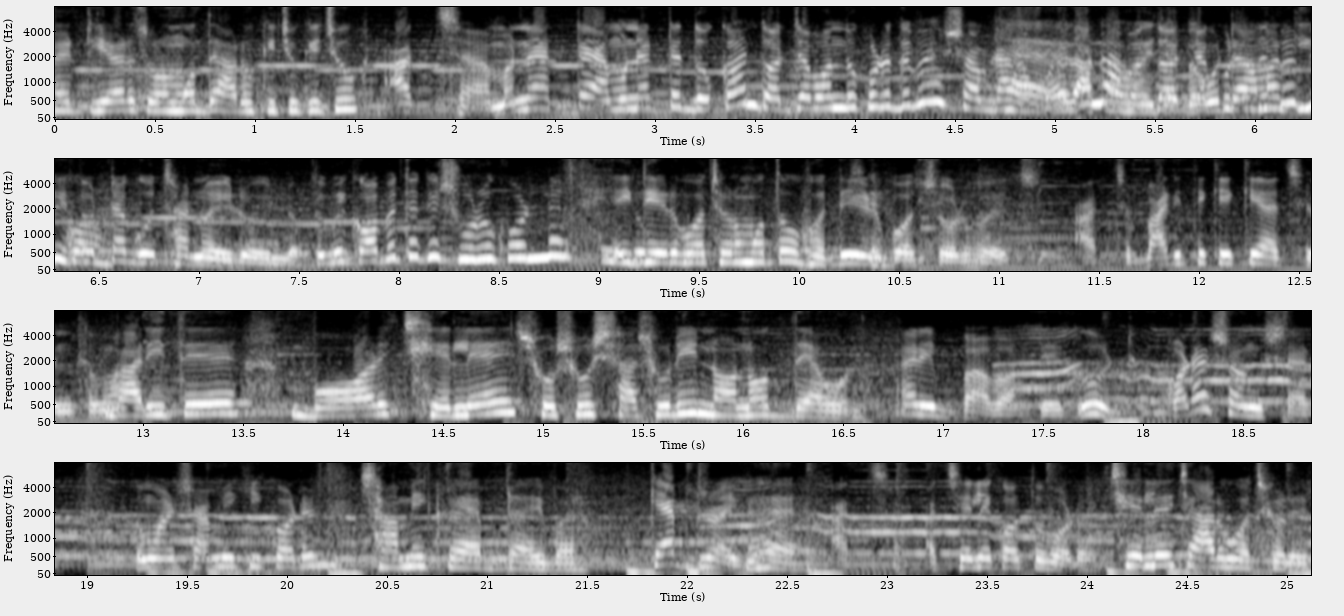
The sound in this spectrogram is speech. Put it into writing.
মেটেরিয়ালস ওর মধ্যে আরও কিছু কিছু আচ্ছা মানে একটা এমন একটা দোকান দরজা বন্ধ করে দেবে সব হ্যাঁ, রাখা হয়ে যাবে। ওটা খুলে আমার কি গোছানোই রইল। তুমি কবে থেকে শুরু করলে? এই দেড় বছর মতো দেড় বছর হয়েছে। আচ্ছা বাড়িতে কে কে আছেন তোমার? বাড়িতে বর ছেলে শ্বশুর শাশুড়ি ননদ দেওর। আরে বাবা রে গুড। কড়া সংসার। তোমার স্বামী কি করেন? স্বামী ক্যাব ড্রাইভার। ক্যাব ড্রাইভার? হ্যাঁ। আচ্ছা আর ছেলে কত বড়? ছেলে চার বছরের।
